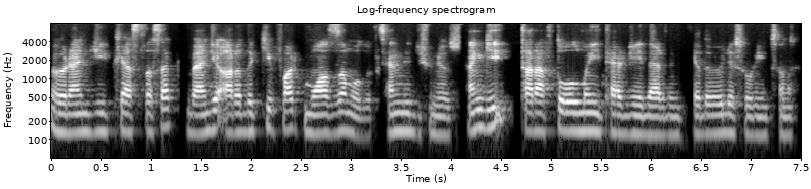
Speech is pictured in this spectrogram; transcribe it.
öğrenciyi kıyaslasak bence aradaki fark muazzam olur. Sen ne düşünüyorsun? Hangi tarafta olmayı tercih ederdin? Ya da öyle sorayım sana.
